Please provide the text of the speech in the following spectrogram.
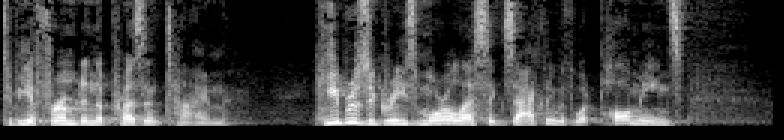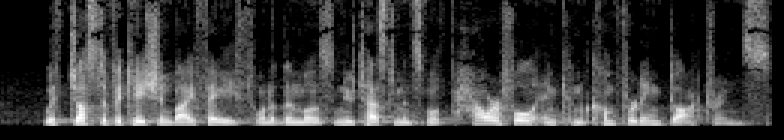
to be affirmed in the present time. Hebrews agrees more or less exactly with what Paul means with justification by faith, one of the most New Testament's most powerful and comforting doctrines.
